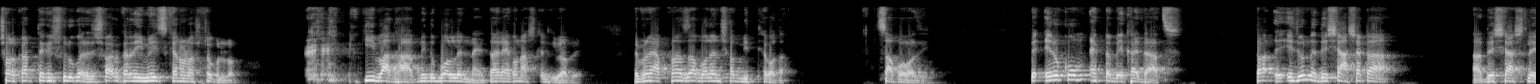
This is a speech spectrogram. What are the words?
সরকার থেকে শুরু করে সরকারের ইমেজ কেন নষ্ট করল? কি বাধা? আপনি তো বললেন নাই, তাহলে এখন আসলেন কীভাবে? মানে আপনারা যা বলেন সব মিথ্যে কথা, চাপাবাজি। তো এরকম একটা বেকায়দা আছে। এই জন্য দেশে আসাটা দেশে আসলে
